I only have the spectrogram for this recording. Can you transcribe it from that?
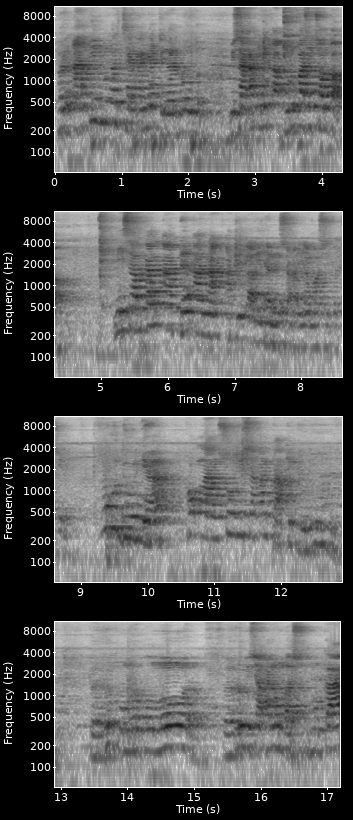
berarti mengerjakannya dengan runtut misalkan ini kak guru kasih contoh. Misalkan ada anak adik kalian misalnya yang masih kecil wudhunya kok langsung misalkan kaki dulu. Baru kumur-kumur baru misalkan membasuh muka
